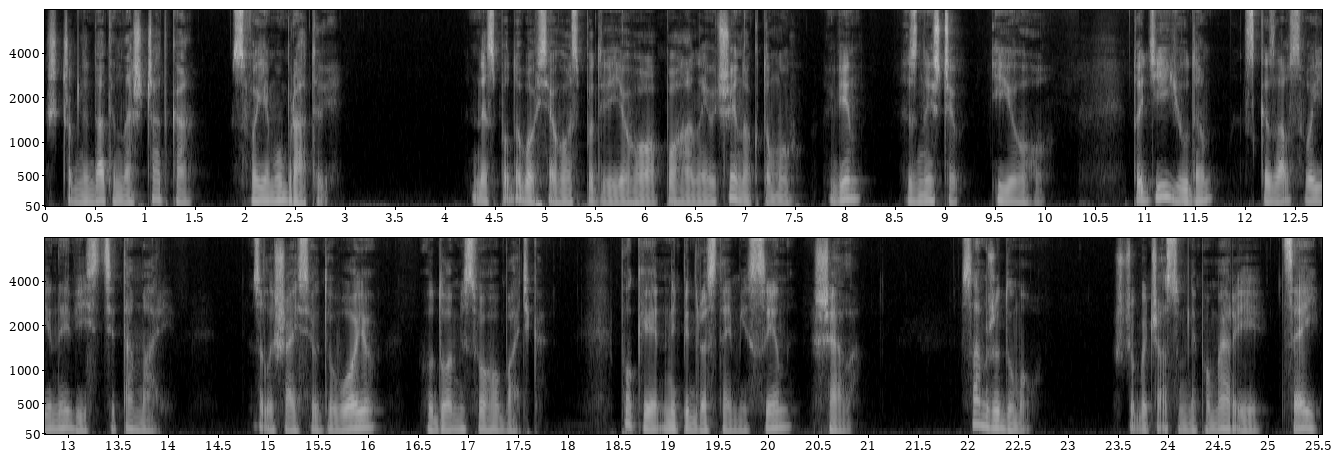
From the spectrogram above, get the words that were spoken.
щоб не дати нащадка своєму братові. Не сподобався Господові його поганий учинок, тому він знищив і його. Тоді Юда сказав своїй невістці Тамарі Залишайся вдовою в домі свого батька, поки не підросте мій син Шела. Сам же думав, щоби часом не помер і цей,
